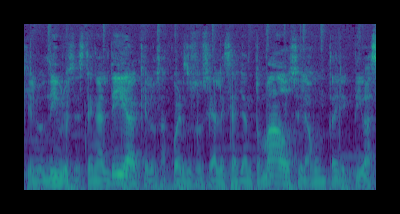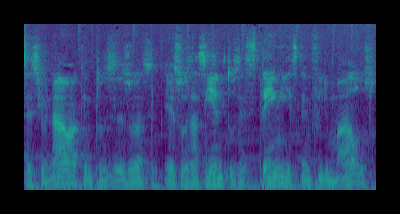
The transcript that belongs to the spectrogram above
Que los libros estén al día, que los acuerdos sociales se hayan tomado, si la junta directiva sesionaba, que entonces esos, esos asientos estén y estén firmados,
